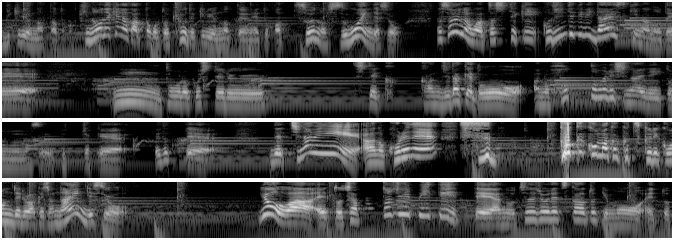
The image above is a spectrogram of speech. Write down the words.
できるようになったとか、昨日できなかったこと今日できるようになったよねとか、そういうのすごいんですよ。そういうのが私的、個人的に大好きなので、うん、登録してる、してく、感じだけど、あの、ほんと無理しないでいいと思います。ぶっちゃけ。え、だって、で、ちなみに、あの、これね、すっごく細かく作り込んでるわけじゃないんですよ。要は、えっと、チャット GPT って、あの、通常で使うときも、えっと、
